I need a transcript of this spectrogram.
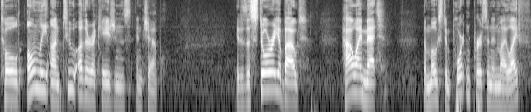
told only on two other occasions in chapel. It is a story about how I met the most important person in my life,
